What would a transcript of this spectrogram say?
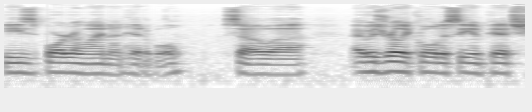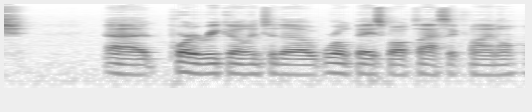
he's borderline unhittable. So uh, it was really cool to see him pitch uh, Puerto Rico into the World Baseball Classic final.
